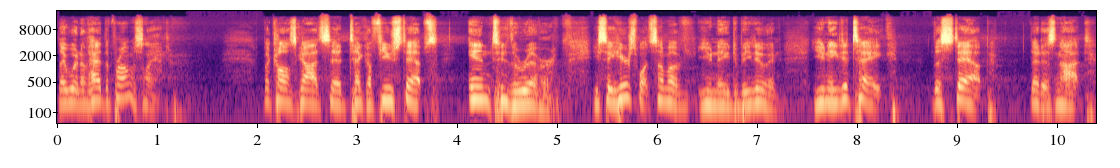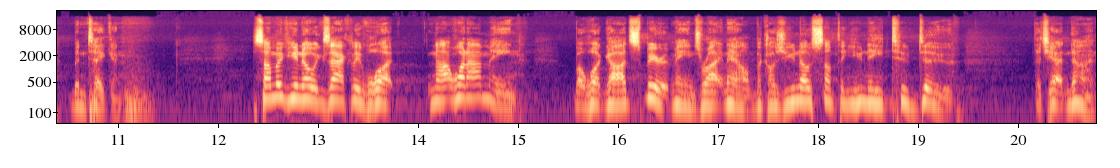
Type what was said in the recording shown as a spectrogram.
they wouldn't have had the promised land. Because God said, take a few steps into the river. You see, here's what some of you need to be doing you need to take the step that has not been taken. Some of you know exactly what not what I mean, but what God's Spirit means right now because you know something you need to do that you hadn't done.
